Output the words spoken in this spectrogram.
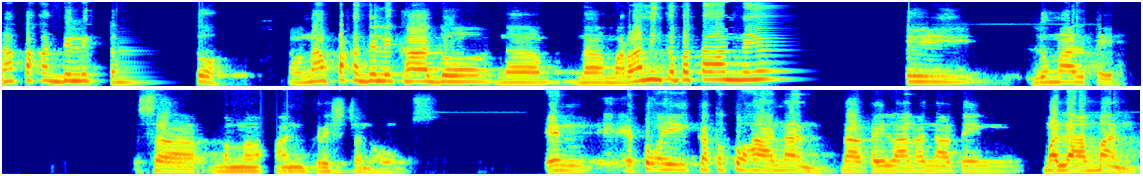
Napakadelikado. No napakadelikado na na maraming kabataan ngayon ay lumalaki sa mga unchristian homes And ito ay katotohanan na kailangan nating malaman.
